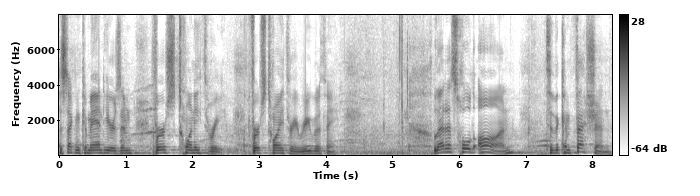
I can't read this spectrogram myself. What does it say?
The second command here is in verse 23. Verse 23, read with me. Let us hold on to the confession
